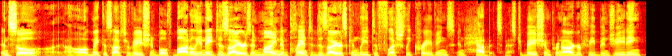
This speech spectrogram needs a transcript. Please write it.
And so I'll make this observation both bodily innate desires and mind implanted desires can lead to fleshly cravings and habits. Masturbation, pornography, binge eating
